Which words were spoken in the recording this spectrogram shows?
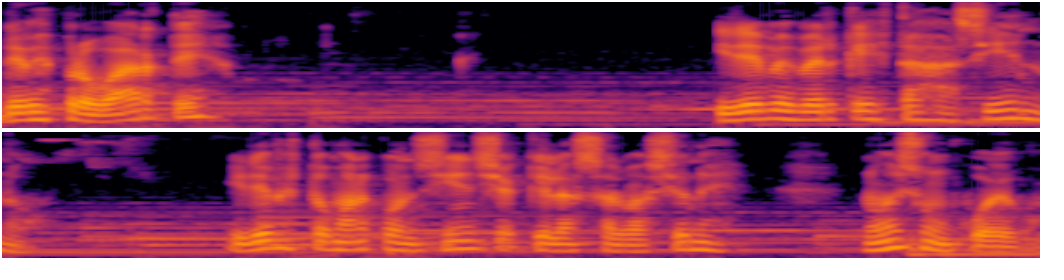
Debes probarte y debes ver qué estás haciendo. Y debes tomar conciencia que la salvación no es un juego.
